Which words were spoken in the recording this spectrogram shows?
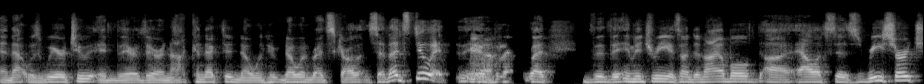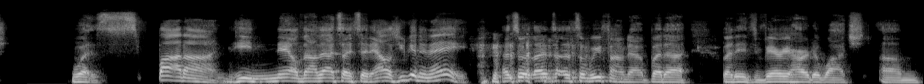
and that was weird too. And they're they're not connected. No one who no one read Scarlet and said, "Let's do it." Yeah. But, but the the imagery is undeniable. Uh, Alex's research was spot on. He nailed that. That's I said, Alex, you get an A. That's what that's, that's what we found out. But uh, but it's very hard to watch um,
